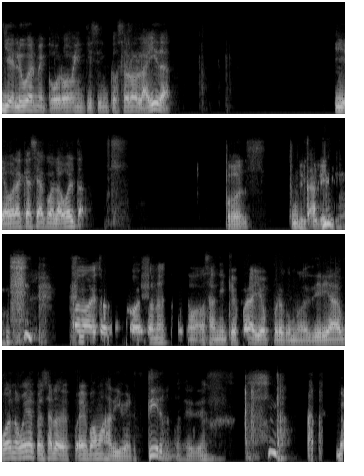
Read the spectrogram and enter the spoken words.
Y el Uber me cobró 25 solo la ida. ¿Y ahora qué hacía con la vuelta? Pues, Puta. No, no, eso no, eso no, no, o sea, ni que fuera yo, pero como diría, bueno, voy a pensarlo después, vamos a divertirnos. No,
